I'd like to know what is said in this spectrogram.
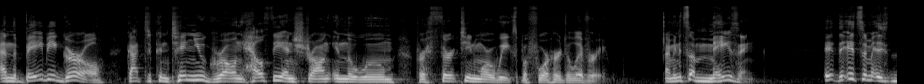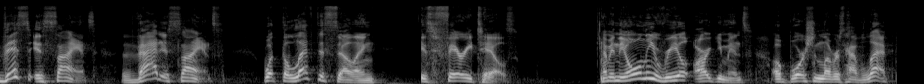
and the baby girl got to continue growing healthy and strong in the womb for 13 more weeks before her delivery. I mean, it's amazing. It, it's, this is science. That is science. What the left is selling is fairy tales. I mean, the only real arguments abortion lovers have left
